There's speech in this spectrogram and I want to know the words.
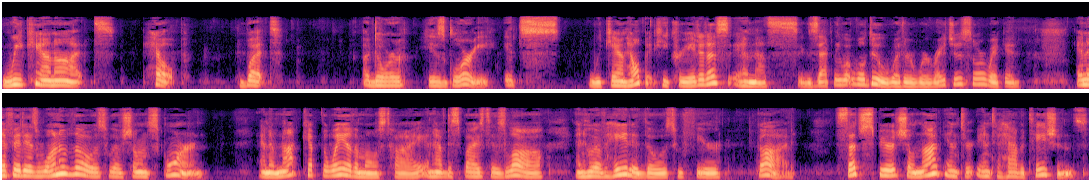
We cannot help but adore His glory. It's we can't help it. He created us, and that's exactly what we'll do, whether we're righteous or wicked. And if it is one of those who have shown scorn and have not kept the way of the Most High and have despised His law and who have hated those who fear God, such spirits shall not enter into habitations,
